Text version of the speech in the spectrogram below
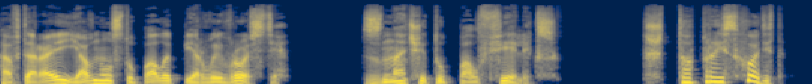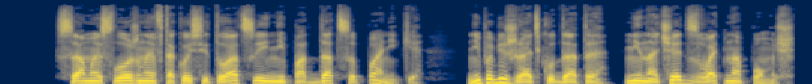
а вторая явно уступала первой в росте. Значит, упал Феликс. «Что происходит?» Самое сложное в такой ситуации — не поддаться панике, не побежать куда-то, не начать звать на помощь.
